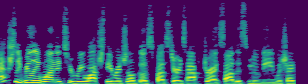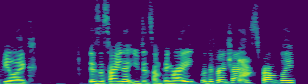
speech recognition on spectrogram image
I actually really wanted to rewatch the original Ghostbusters after I saw this movie, which I feel like is a sign that you did something right with the franchise, probably.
